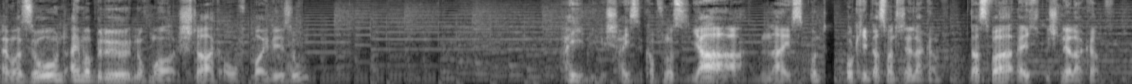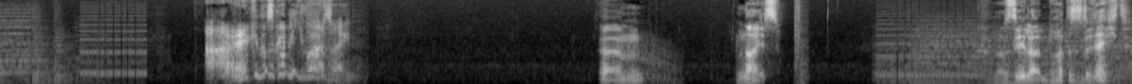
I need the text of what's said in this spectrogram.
Einmal so und einmal bitte nochmal stark auf beide so. Heilige Scheiße, Kopfnuss. Ja, nice. Und, okay, das war ein schneller Kampf. Das war echt ein schneller Kampf. Ah, das kann nicht wahr sein. Ähm, nice. Seelan, du hattest recht.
